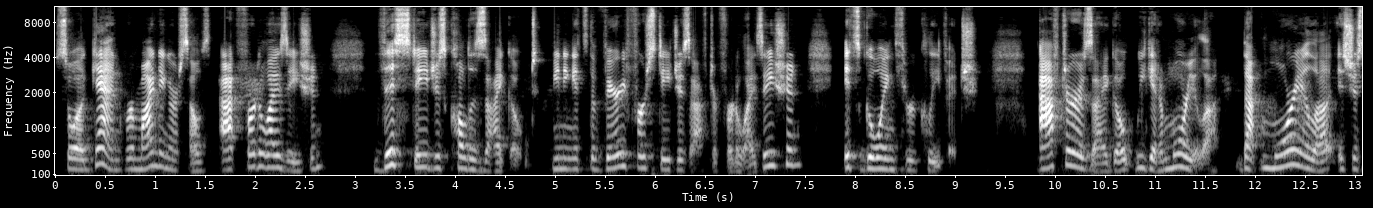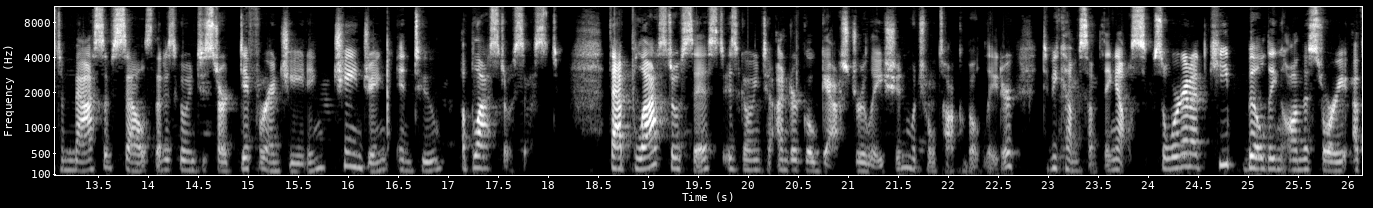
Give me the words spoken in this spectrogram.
So again, reminding ourselves at fertilization, this stage is called a zygote, meaning it's the very first stages after fertilization. It's going through cleavage. After a zygote, we get a morula. That morula is just a mass of cells that is going to start differentiating, changing into a blastocyst. That blastocyst is going to undergo gastrulation, which we'll talk about later, to become something else. So we're going to keep building on the story of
